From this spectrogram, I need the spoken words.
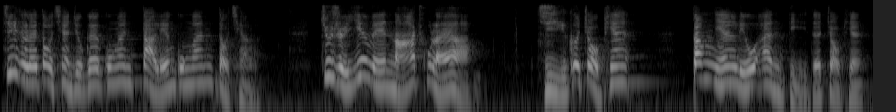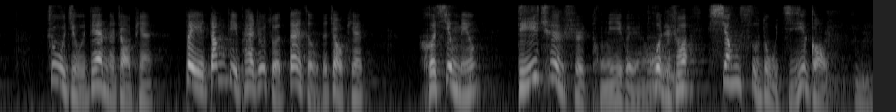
接下来道歉就该公安大连公安道歉了，就是因为拿出来啊几个照片，当年留案底的照片，住酒店的照片，被当地派出所带走的照片和姓名，的确是同一个人，或者说相似度极高。嗯。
